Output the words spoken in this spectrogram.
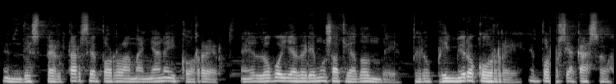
despertarse por la mañana y correr. ¿eh? Luego ya veremos hacia dónde, pero primero corre, por si acaso.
